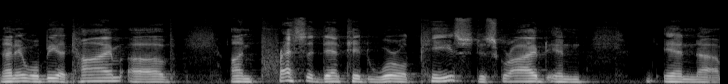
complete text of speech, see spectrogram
And it will be a time of unprecedented world peace described in in uh,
